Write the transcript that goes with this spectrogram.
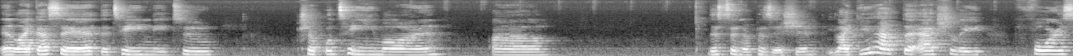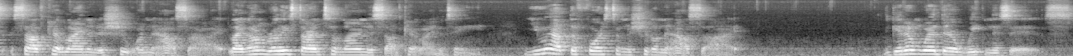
And like I said, the team need to triple team on um, the center position. Like you have to actually force South Carolina to shoot on the outside. Like I'm really starting to learn the South Carolina team. You have to force them to shoot on the outside. Get them where their weakness is.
